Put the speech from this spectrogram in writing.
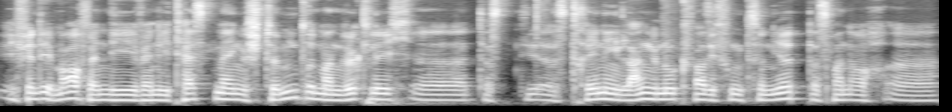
ich finde eben auch, wenn die, wenn die Testmenge stimmt und man wirklich äh, das, das Training lang genug quasi funktioniert, dass man auch äh,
